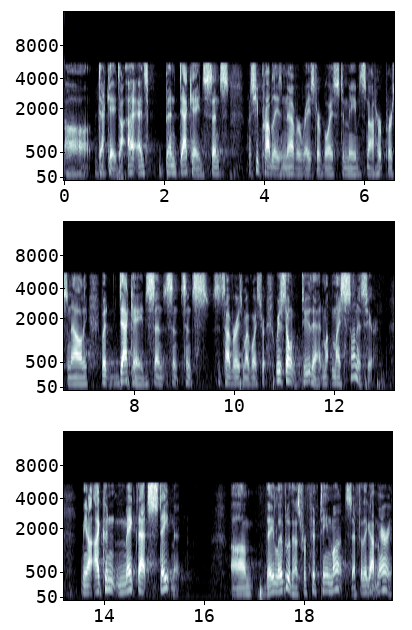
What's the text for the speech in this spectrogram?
Uh, decades. I, it's been decades since she probably has never raised her voice to me. It's not her personality, but decades since since since, since I've raised my voice to her. We just don't do that. My, my son is here. I mean, I, I couldn't make that statement. Um, they lived with us for 15 months after they got married.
